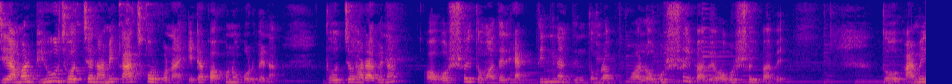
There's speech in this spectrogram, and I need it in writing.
যে আমার ভিউজ হচ্ছে না, আমি কাজ করব না, এটা কখনো করবে না। ধৈর্য হারাবে না, অবশ্যই তোমাদের একদিন না একদিন তোমরা ফল অবশ্যই পাবে অবশ্যই পাবে। তো আমি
